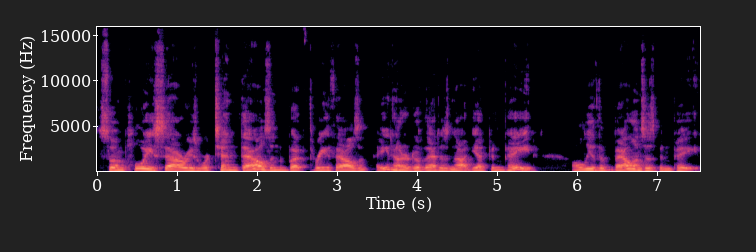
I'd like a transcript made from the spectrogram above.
So employee salaries were 10,000, but 3,800 of that has not yet been paid. Only the balance has been paid,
